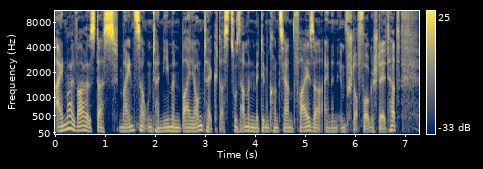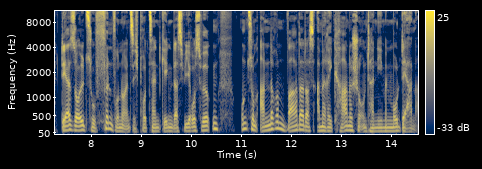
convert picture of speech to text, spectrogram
Einmal war es das Mainzer Unternehmen BioNTech, das zusammen mit dem Konzern Pfizer einen Impfstoff vorgestellt hat. Der soll zu 95 Prozent gegen das Virus wirken. Und zum anderen war da das amerikanische Unternehmen Moderna.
